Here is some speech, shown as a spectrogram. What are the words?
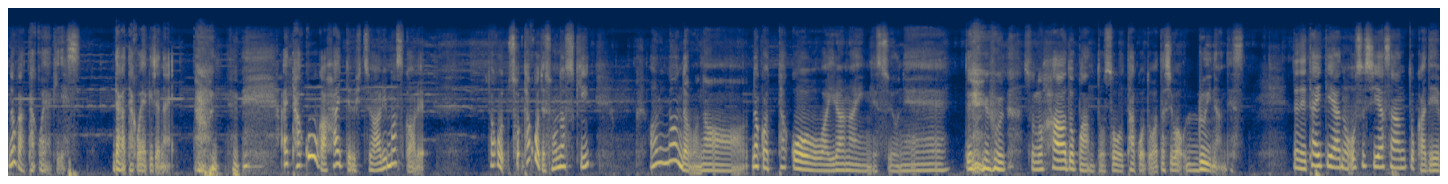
のがたこ焼きです。だからたこ焼きじゃない。あれタコが入ってる必要ありますか？あれ。タコそタコってそんな好き？あれなんだろうな。なんかタコはいらないんですよね。っていうそのハードパンとそうタコと私は類なんです。なので大抵あのお寿司屋さんとかで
